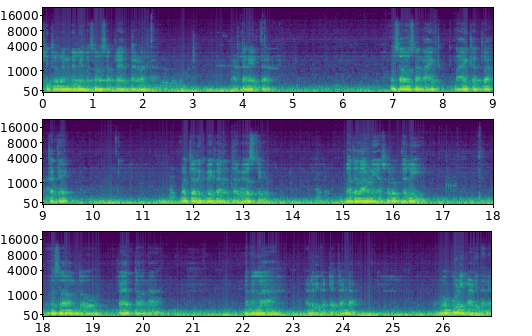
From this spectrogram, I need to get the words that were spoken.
ಚಿತ್ರರಂಗದಲ್ಲಿ ಹೊಸ ಹೊಸ ಪ್ರಯತ್ನಗಳನ್ನು ಮಾಡ್ತಾನೆ ಇರ್ತಾರೆ. ಹೊಸ ಹೊಸ ನಾಯಕ, ನಾಯಕತ್ವ, ಕತೆ ಮತ್ತು ಅದಕ್ಕೆ ಬೇಕಾದಂಥ ವ್ಯವಸ್ಥೆಗಳು. ಬದಲಾವಣೆಯ ಸ್ವರೂಪದಲ್ಲಿ ಹೊಸ ಒಂದು ಪ್ರಯತ್ನವನ್ನ ನಮ್ಮೆಲ್ಲ ಅಡವಿಕಟ್ಟೆ ತಂಡ ಒಗ್ಗೂಡಿ ಮಾಡಿದ್ದಾರೆ.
